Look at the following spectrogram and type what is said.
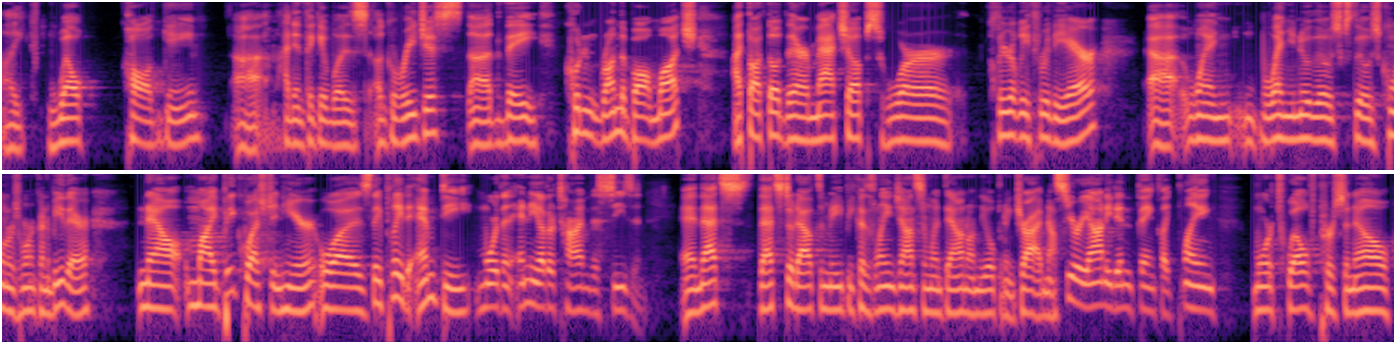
like well called game. Uh, I didn't think it was egregious. Uh, they couldn't run the ball much. I thought though their matchups were clearly through the air uh, when when you knew those those corners weren't going to be there. Now, my big question here was they played empty more than any other time this season. And that's that stood out to me because Lane Johnson went down on the opening drive. Now, Sirianni didn't think like playing more 12 personnel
